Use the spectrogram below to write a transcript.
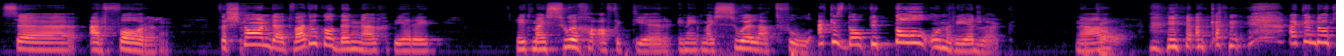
se ervaring. Verstaan dat wat ook al ding nou gebeur het, het my so geaffekteer en het my so laat voel. Ek is dalk totaal onredelik. Nou, Totaal. ek kan ek kan dalk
